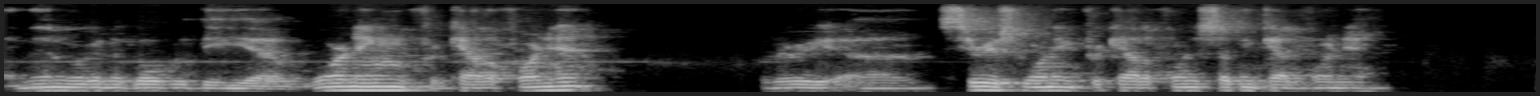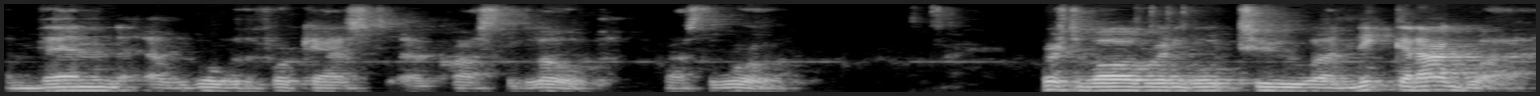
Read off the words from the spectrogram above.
and then we're going to go over the uh, warning for California, a very uh, serious warning for California, Southern California, and then uh, we'll go over the forecast across the globe, across the world. First of all, we're going to go to uh, Nicaragua.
